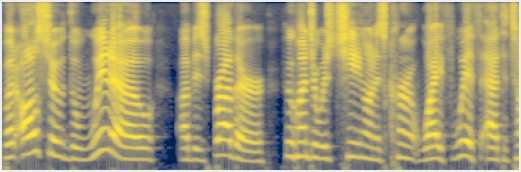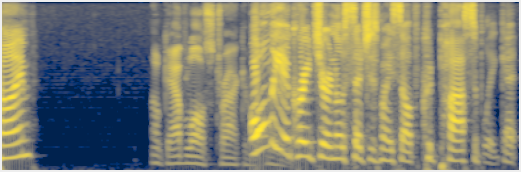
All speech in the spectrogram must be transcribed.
but also the widow of his brother, who Hunter was cheating on his current wife with at the time. Okay, I've lost track of Only a great journalist such as myself could possibly get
